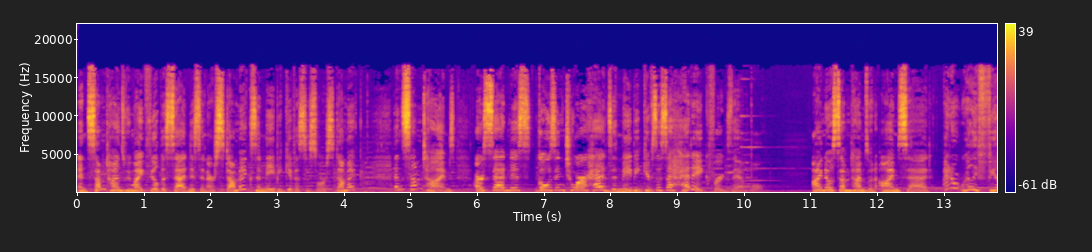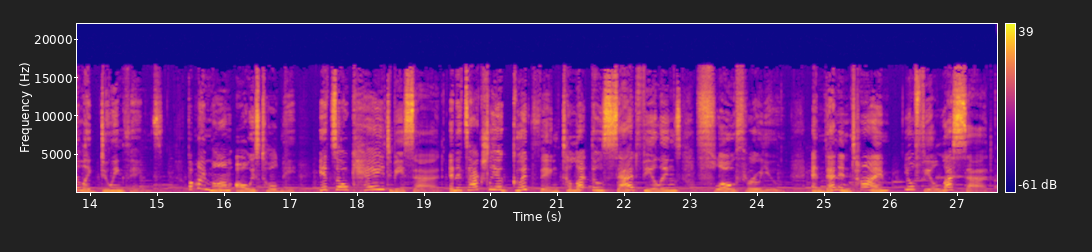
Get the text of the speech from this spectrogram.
and sometimes we might feel the sadness in our stomachs and maybe give us a sore stomach. And sometimes our sadness goes into our heads and maybe gives us a headache, for example. I know sometimes when I'm sad, I don't really feel like doing things. But my mom always told me it's okay to be sad, and it's actually a good thing to let those sad feelings flow through you. And then in time, you'll feel less sad.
